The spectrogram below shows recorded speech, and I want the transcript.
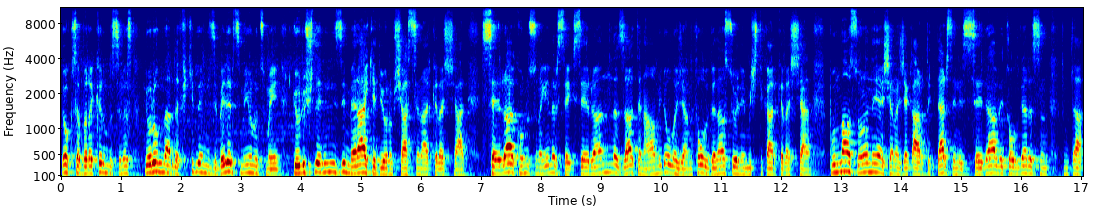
yoksa bırakır mısınız? Yorumlarda fikirlerinizi belirtmeyi unutmayın. Görüşlerinizi merak ediyorum şahsen arkadaşlar. Serra konusuna gelirsek Serra'nın da zaten hamile olacağını Tolga'dan söylemiştik arkadaşlar. Bundan sonra ne yaşanacak artık derseniz Serra ve Tolga arasında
